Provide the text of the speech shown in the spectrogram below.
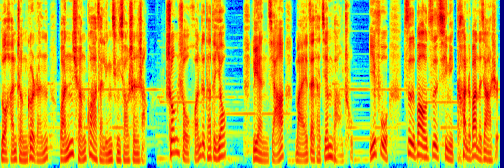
洛寒整个人完全挂在林青霄身上，双手环着他的腰，脸颊埋在他肩膀处，一副自暴自弃、你看着办的架势。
